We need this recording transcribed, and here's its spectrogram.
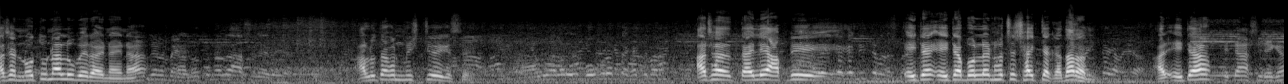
আচ্ছা নতুন আলু বেরোয় নাই না? আলু তো এখন মিষ্টি হয়ে গেছে। আচ্ছা তাইলে আপনি এইটা এইটা বললেন হচ্ছে ষাট টাকা দাঁড়ান। আর এইটা? এটা আশি টাকা।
